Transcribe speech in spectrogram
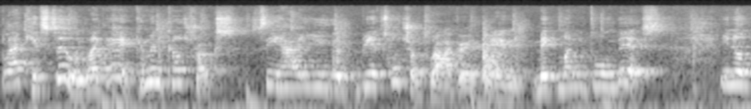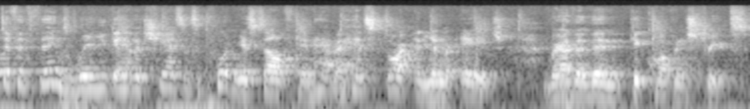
Black kids too. And like, hey, come in tow trucks. See how you could be a tow truck driver and make money doing this. You know, different things where you can have a chance of supporting yourself and have a head start at a younger age rather than get caught up in the streets.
